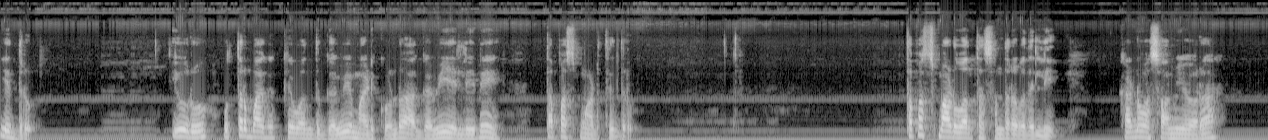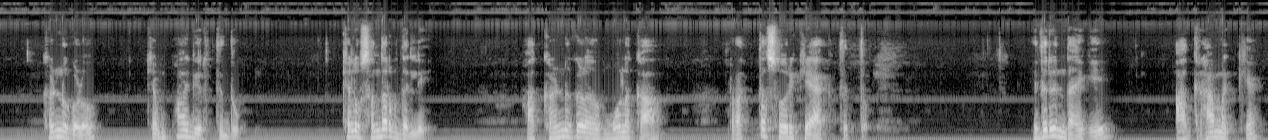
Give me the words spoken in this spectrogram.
ಇದ್ದರು ಇವರು ಉತ್ತರ ಭಾಗಕ್ಕೆ ಒಂದು ಗವಿ ಮಾಡಿಕೊಂಡು ಆ ಗವಿಯಲ್ಲಿನೇ ತಪಸ್ ಮಾಡ್ತಿದ್ದರು ತಪಸ್ ಮಾಡುವಂಥ ಸಂದರ್ಭದಲ್ಲಿ ಕಣ್ಣವ ಸ್ವಾಮಿಯವರ ಕಣ್ಣುಗಳು ಕೆಂಪಾಗಿರ್ತಿದ್ದವು ಕೆಲವು ಸಂದರ್ಭದಲ್ಲಿ ಆ ಕಣ್ಣುಗಳ ಮೂಲಕ ರಕ್ತ ಸೋರಿಕೆ ಆಗ್ತಿತ್ತು. ಇದರಿಂದಾಗಿ ಆ ಗ್ರಾಮಕ್ಕೆ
